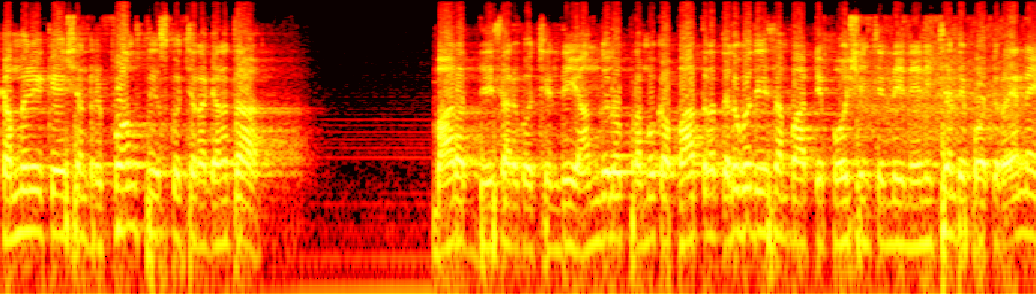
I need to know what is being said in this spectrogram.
కమ్యూనికేషన్ రిఫార్మ్స్ తీసుకొచ్చిన ఘనత భారతదేశానికి వచ్చింది. అందులో ప్రముఖ పాత్ర తెలుగుదేశం పార్టీ పోషించింది. నేను ఇచ్చిన రిపోర్ట్ వేన్ని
